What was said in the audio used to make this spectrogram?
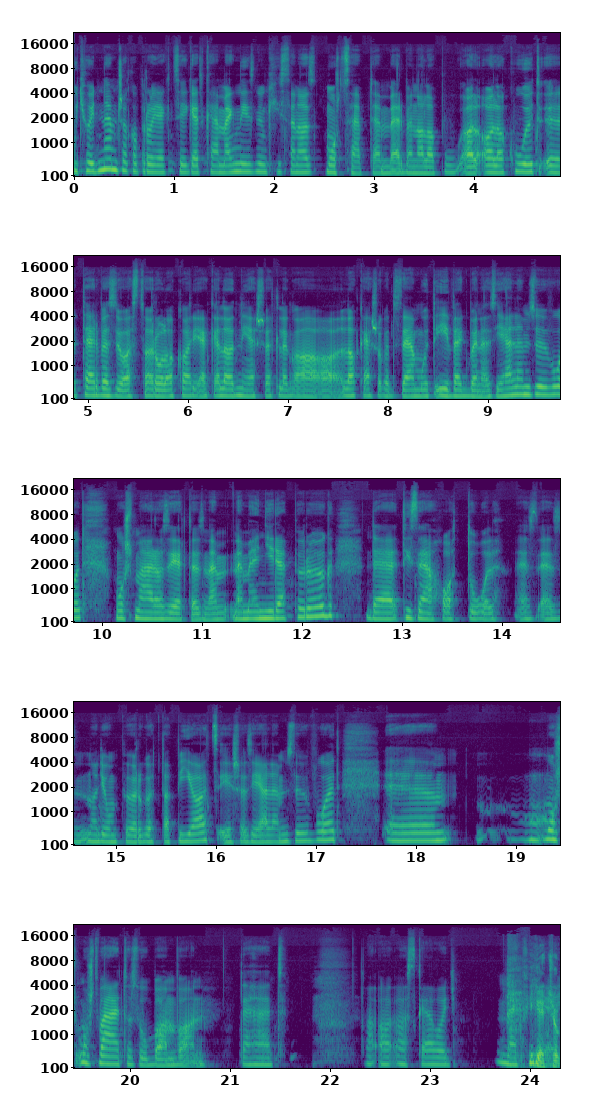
Úgyhogy nem csak a projektcéget kell megnéznünk, hiszen az most szeptemberben alapú, al, alakult, tervezőasztalról akarják eladni esetleg a, a lakásokat az elmúlt években ez jellemző volt, most már azért ez nem, nem ennyire pörög, de 16-tól ez, ez nagyon pörgött a piac, és ez jellemző volt. Most, most változóban van, tehát azt kell, hogy igen, csak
